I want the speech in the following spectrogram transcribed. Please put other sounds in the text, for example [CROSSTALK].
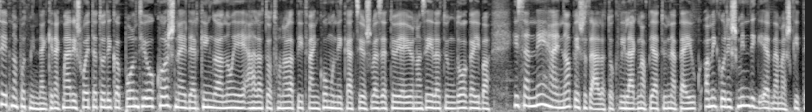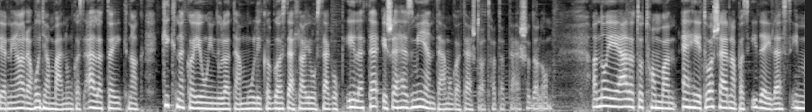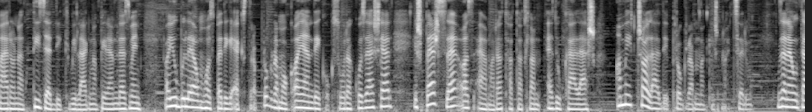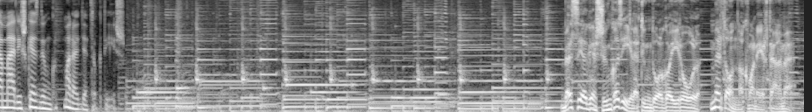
Szép napot mindenkinek! Már is folytatódik a Pont Jókor. Schneider Kinga, a Noé Állatotthon Alapítvány kommunikációs vezetője jön az életünk dolgaiba, hiszen néhány nap és az Állatok Világnapját ünnepeljük, amikor is mindig érdemes kitérni arra, hogyan bánunk az állataiknak, kiknek a jó indulatán múlik a gazdátlan jószágok élete, és ehhez milyen támogatást adhat a társadalom. A Noé állatotthonban e hét vasárnap az idei lesz immáron a tizedik világnapi rendezvény, a jubileumhoz pedig extra programok, ajándékok, szórakozás jár, és persze az elmaradhatatlan edukálás, ami családi programnak is nagyszerű. Zene után már is kezdünk, maradjatok ti is! Beszélgessünk az életünk dolgairól, mert annak van értelme.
